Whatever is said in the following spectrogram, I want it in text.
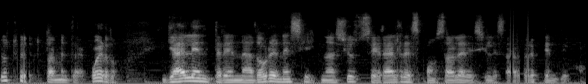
yo estoy totalmente de acuerdo ya el entrenador en ese gimnasio será el responsable de decirles, a ver, pendejo,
